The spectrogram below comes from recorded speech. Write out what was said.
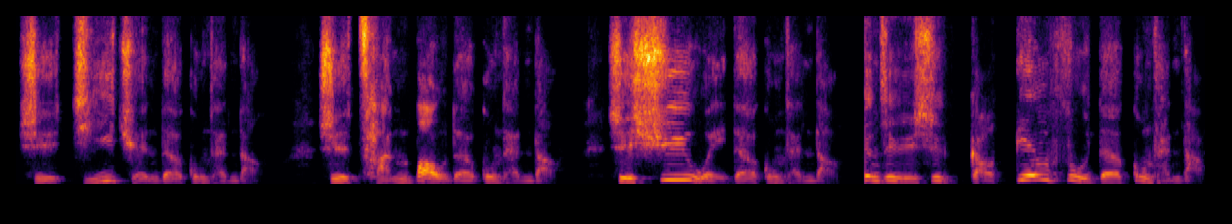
是极权的共产党，是残暴的共产党，是虚伪的共产党，甚至于是搞颠覆的共产党。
